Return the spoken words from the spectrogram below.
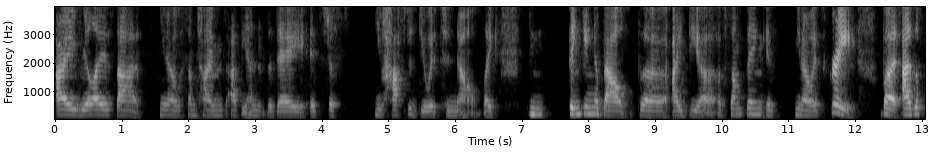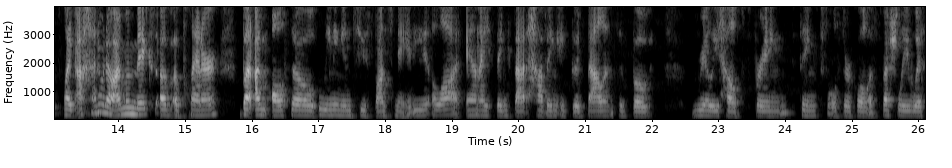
I realize that you know sometimes at the end of the day, it's just you have to do it to know. Like thinking about the idea of something is you know it's great. But as a like i don't know i'm a mix of a planner but i'm also leaning into spontaneity a lot. And i think that having a good balance of both really helps bring things full circle especially with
